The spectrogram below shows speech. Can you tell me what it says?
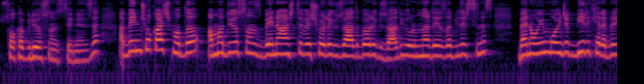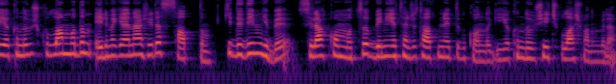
sokabiliyorsunuz istediğinizi. Ha, beni çok açmadı ama diyorsanız beni açtı ve şöyle güzeldi böyle güzeldi yorumlara da yazabilirsiniz. Ben oyun boyunca bir kere bile yakın dövüş kullanmadım. Elime gelen her şeyi de sattım. Ki dediğim gibi silah kombatı beni yeterince tatmin etti bu konuda. Yakın dövüşe hiç bulaşmadım bile.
